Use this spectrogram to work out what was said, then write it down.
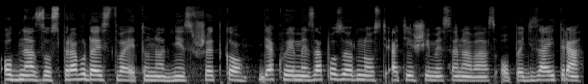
Od nás zo spravodajstva je to na dnes všetko. Ďakujeme za pozornosť a tešíme sa na vás opäť zajtra.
